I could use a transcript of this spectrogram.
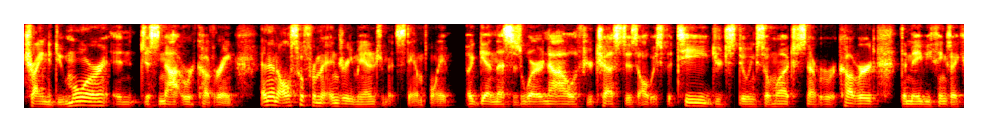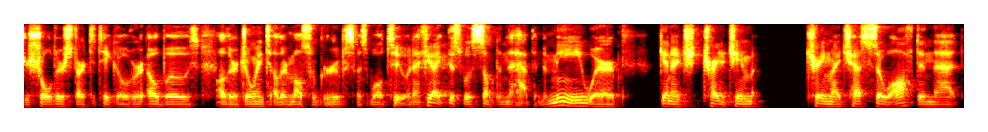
trying to do more and just not recovering. And then also from an injury management standpoint, again, this is where now if your chest is always fatigued, you're just doing so much, it's never recovered, then maybe things like your shoulders start to take over, elbows, other joints, other muscle groups as well too. And I feel like this was something that happened to me where again, I try to change train my chest so often that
